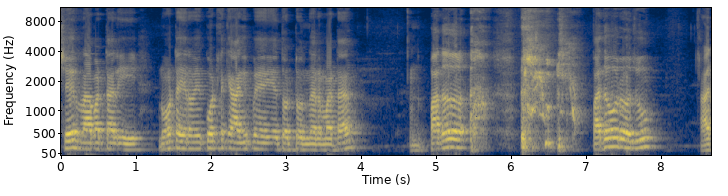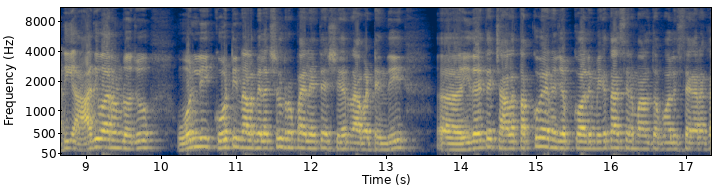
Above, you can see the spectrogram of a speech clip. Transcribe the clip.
షేర్ రాబట్టాలి. నూట ఇరవై కోట్లకి ఆగిపోయే తొట్టు ఉందన్నమాట. పదవ పదవ రోజు అది ఆదివారం రోజు ఓన్లీ కోటి నలభై లక్షల రూపాయలు అయితే షేర్ రాబట్టింది. ఇదైతే చాలా తక్కువే అని చెప్పుకోవాలి. మిగతా సినిమాలతో పోలిస్తే కనుక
